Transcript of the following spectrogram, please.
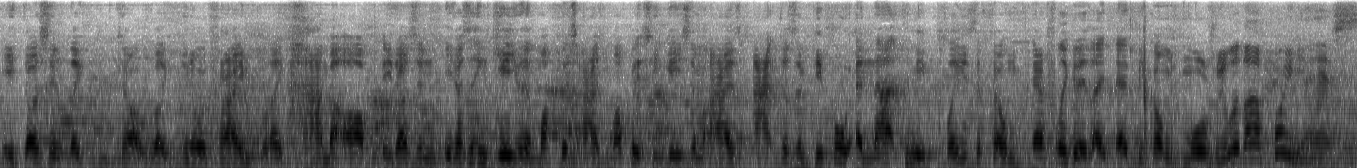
He doesn't like kind of like you know try and like ham it up. He doesn't. He doesn't engage with the Muppets as Muppets. He engages them as actors and people, and that to me plays the film perfectly. It, like, it becomes more real at that point. Yes,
